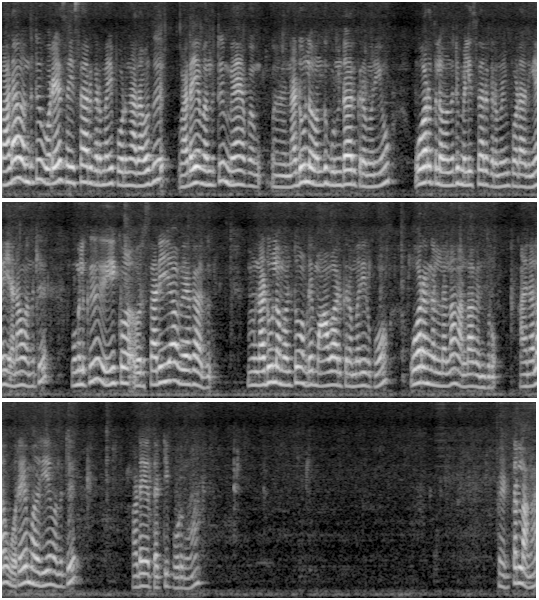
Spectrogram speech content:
வடை வந்துட்டு ஒரே சைஸாக இருக்கிற மாதிரி போடுங்க. அதாவது வடையை வந்துட்டு மே நடுவில் வந்து குண்டாக இருக்கிற மாதிரியும் ஓரத்தில் வந்துட்டு மெலிசாக இருக்கிற மாதிரியும் போடாதீங்க. ஏன்னா வந்துட்டு உங்களுக்கு ஈக்குவ ஒரு சரியாக வேகாது. நடுவில் மட்டும் அப்படியே மாவாக இருக்கிற மாதிரி இருக்கும். ஓரங்கள்லலாம் நல்லா வெந்துடும் அதனால் ஒரே மாதிரியே வந்துட்டு வடையை தட்டி போடுங்க. இப்போ எடுத்துடலாங்க.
